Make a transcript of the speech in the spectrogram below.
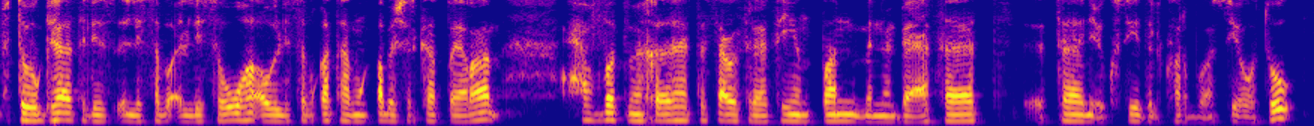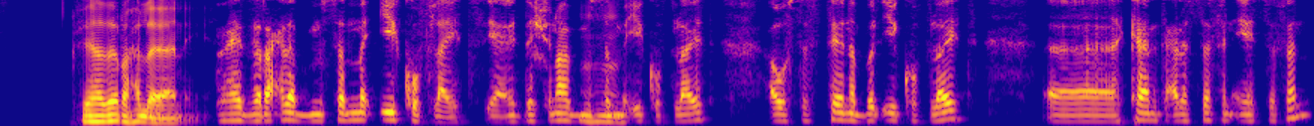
في التوجهات اللي اللي سبق اللي سووها أو اللي سبقتها من قبل شركات الطيران حفظت من خلالها 39 طن من انبعاثات ثاني أكسيد الكربون CO 2 في هذه الرحلة يعني. وهذه الرحلة بمسمى eco flight يعني دشناها. بمسمى eco flight أو sustainable eco flight آه كانت على 787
